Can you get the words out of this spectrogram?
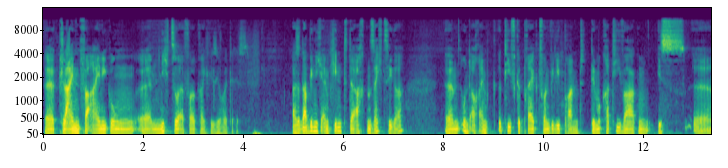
äh, kleinen Vereinigungen nicht so erfolgreich, wie sie heute ist. Also da bin ich ein Kind der 68er ähm, und auch ein tief geprägt von Willy Brandt. Demokratiewagen ist äh,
